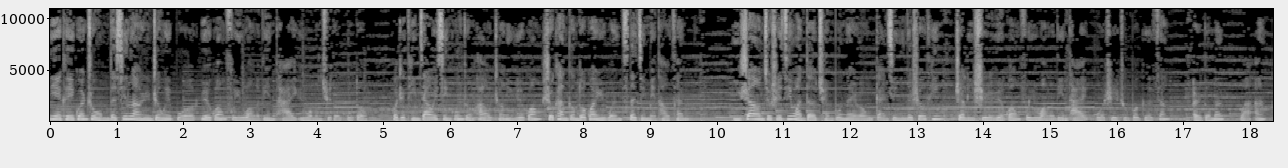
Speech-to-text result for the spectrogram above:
你也可以关注我们的新浪认证微博“月光赋予网络电台”与我们取得互动。或者添加微信公众号“城里月光”，收看更多关于文字的精美套餐。以上就是今晚的全部内容，感谢您的收听。这里是月光赋予网络电台，我是主播格桑，耳朵们晚安。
